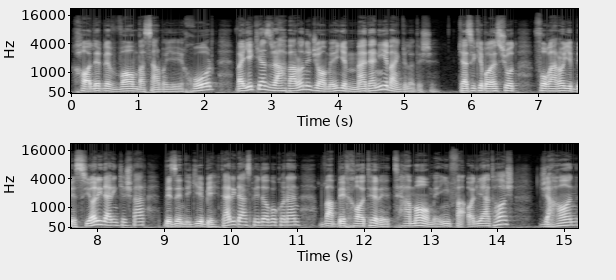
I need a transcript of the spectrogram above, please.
خالق وام و سرمایه خرد و یکی از رهبران جامعه مدنی بنگلادشه. کسی که باعث شد فقرای بسیاری در این کشور به زندگی بهتری دست پیدا بکنن و به خاطر تمام این فعالیتهاش جهان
